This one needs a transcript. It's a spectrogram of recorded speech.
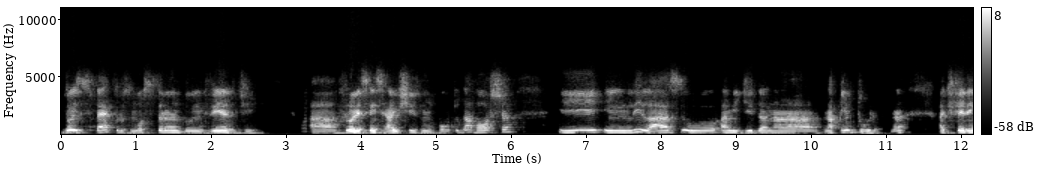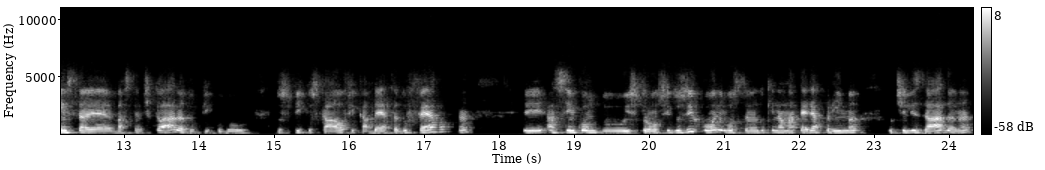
dois espectros mostrando em verde a fluorescência raio-x num ponto da rocha e em lilás o, a medida na, na pintura. Né? A diferença é bastante clara do pico do, dos picos cálfica beta do ferro, né? E, assim como do estrôncio e do zircônio, mostrando que na matéria-prima utilizada, né,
